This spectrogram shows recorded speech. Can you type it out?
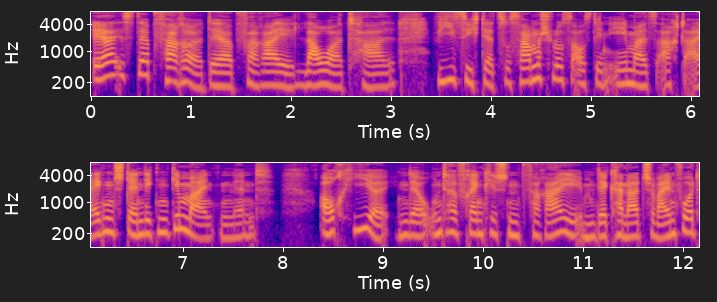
Er ist der Pfarrer der Pfarrei Lauertal, wie sich der Zusammenschluss aus den ehemals acht eigenständigen Gemeinden nennt. Auch hier in der unterfränkischen Pfarrei im Dekanat Schweinfurt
